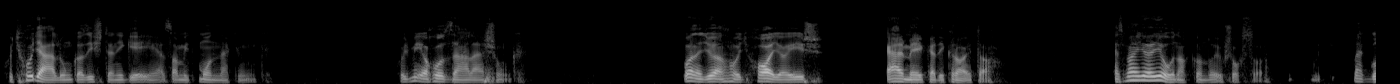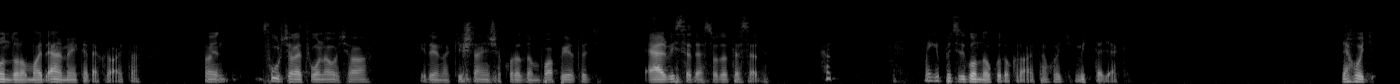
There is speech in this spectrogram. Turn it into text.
hogy hogy állunk az Isten igéhez, amit mond nekünk. Hogy mi a hozzáállásunk. Van egy olyan, hogy hallja és elmélkedik rajta. Ez már olyan jónak gondoljuk sokszor. Úgy meggondolom, majd elmélkedek rajta. Olyan furcsa lett volna, hogyha ide jön a kislány, és akkor adom papírt, hogy elviszed ezt, oda teszed. Hát, még egy picit gondolkodok rajta, hogy mit tegyek. De hogy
